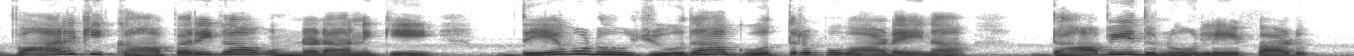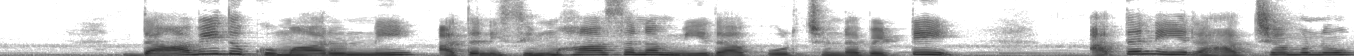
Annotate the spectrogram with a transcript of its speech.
వారికి కాపరిగా ఉండడానికి దేవుడు యూదా గోత్రపు వాడైన దావీదును లేపాడు. దావీదు కుమారుణ్ణి అతని సింహాసనం మీద కూర్చుండబెట్టి అతని రాజ్యమును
